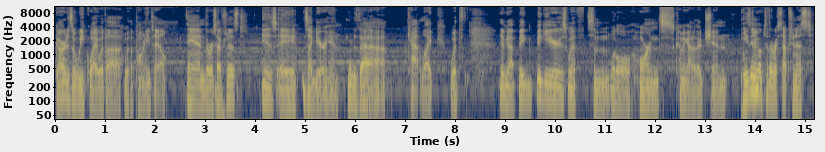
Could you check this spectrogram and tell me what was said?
Guard is a Weequay with a with a ponytail. And the receptionist? Is a Zygerian, What is uh, cat-like with. They've got big big ears with some little horns coming out of their chin. He's going to go up to the receptionist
